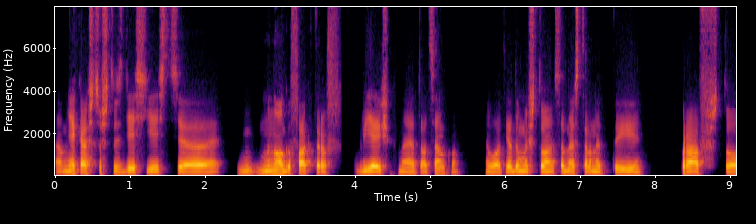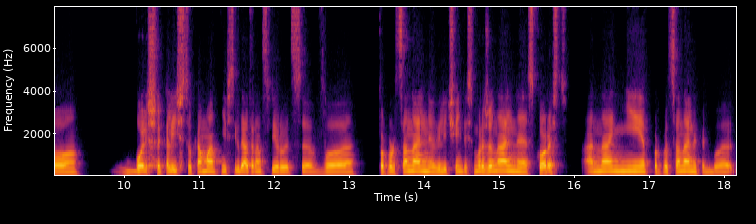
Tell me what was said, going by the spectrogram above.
а, мне кажется, что здесь есть э, много факторов, влияющих на эту оценку. Вот, я думаю, что, с одной стороны, ты прав, что большее количество команд не всегда транслируется в пропорциональное увеличение, то есть маржинальная скорость, она не пропорционально как бы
